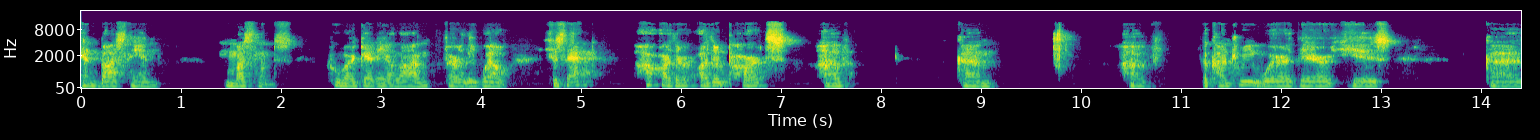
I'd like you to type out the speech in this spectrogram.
and Bosnian Muslims who are getting along fairly well. Is that are there other parts of um, of the country where there is uh,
